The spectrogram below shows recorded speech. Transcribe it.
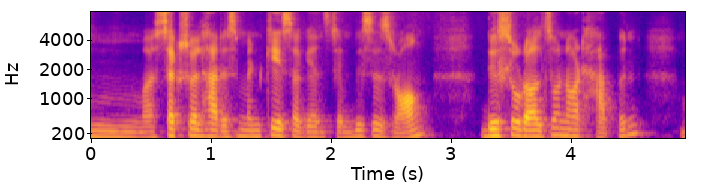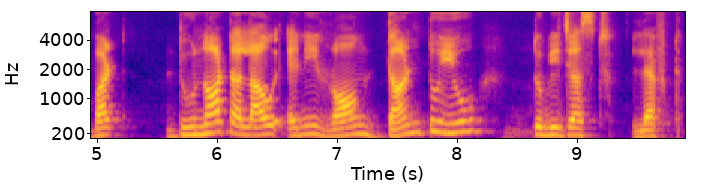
um, a sexual harassment case against him. This is wrong. This should also not happen. But do not allow any wrong done to you to be just left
